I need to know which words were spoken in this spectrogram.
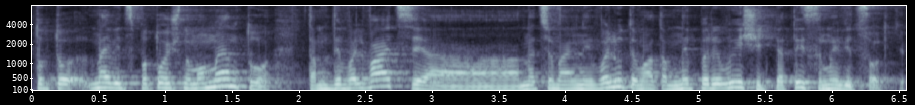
тобто навіть з поточного моменту там девальвація національної валюти вона там не перевищить 5-7%.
